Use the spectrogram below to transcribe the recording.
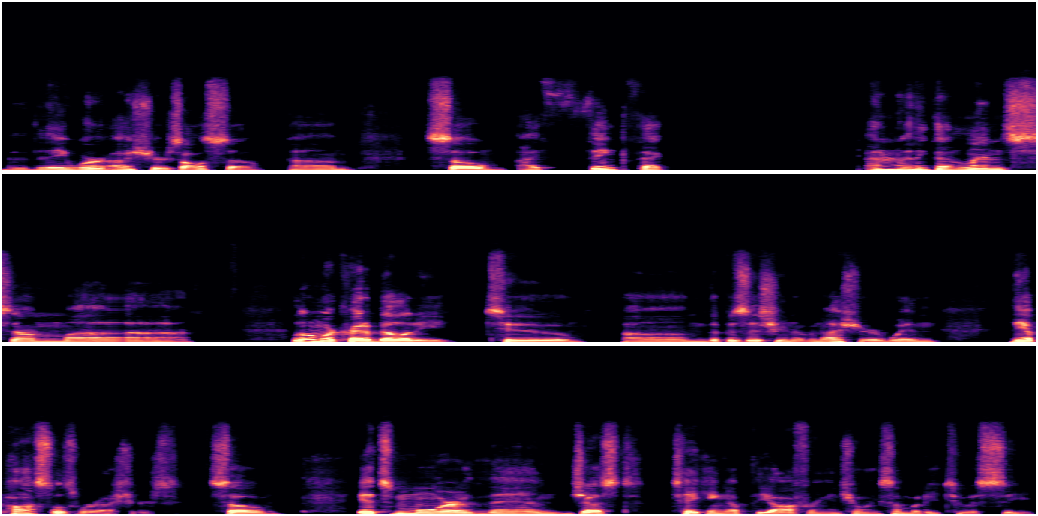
they were ushers also. Um, so I think that I don't know. I think that lends some uh, a little more credibility to um, the position of an usher when the apostles were ushers. So it's more than just taking up the offering and showing somebody to a seat.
